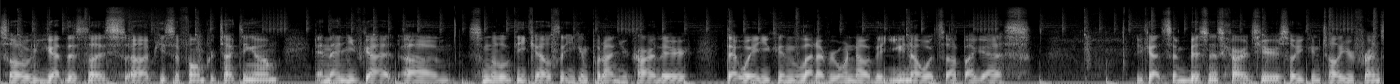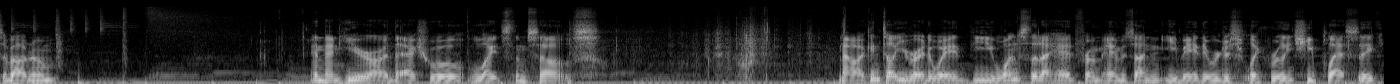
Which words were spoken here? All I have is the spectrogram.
So you got this nice uh, piece of foam protecting them and then you've got um, some little decals that you can put on your car there. That way you can let everyone know that you know what's up I guess. You've got some business cards here so you can tell your friends about them. And then here are the actual lights themselves. Now I can tell you right away, the ones that I had from Amazon and eBay, they were just like really cheap plastic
